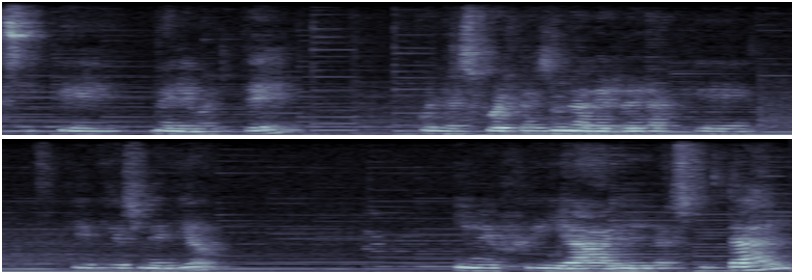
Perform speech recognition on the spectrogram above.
Así que me levanté con las fuerzas de una guerrera que, Dios me dio y me fui al hospital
